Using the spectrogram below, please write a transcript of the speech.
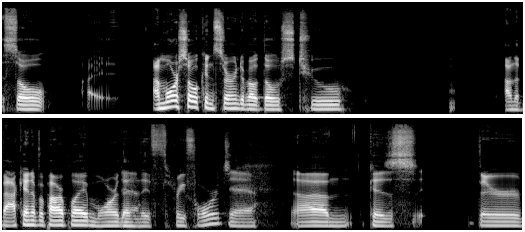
so I'm more so concerned about those two on the back end of a power play more than Yeah. the three forwards. Yeah um because they're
